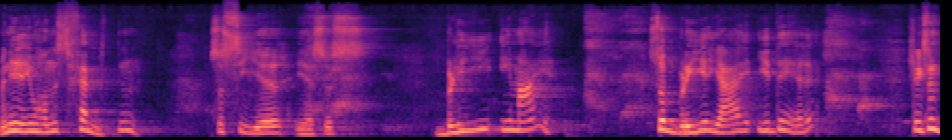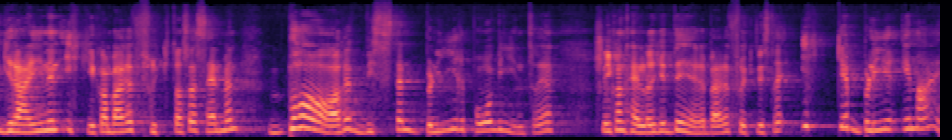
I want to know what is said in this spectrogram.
Men i Johannes 15 så sier Jesus, 'Bli i meg, så blir jeg i dere.' Slik som greinen ikke kan bære frukt av seg selv, men bare hvis den blir på vintreet. Slik kan heller ikke dere bære frukt hvis dere ikke blir i meg.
